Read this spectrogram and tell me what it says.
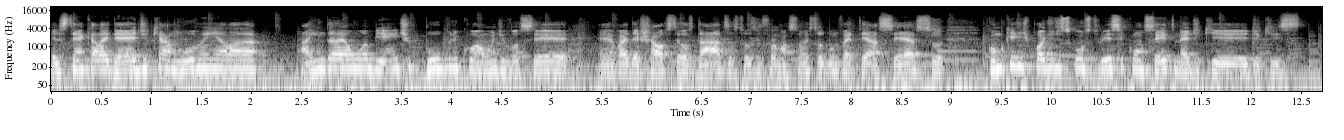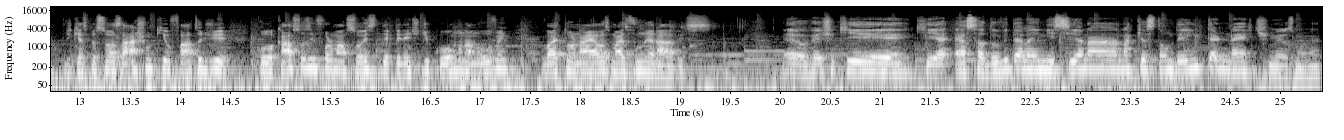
eles têm aquela ideia de que a nuvem, ela ainda é um ambiente público onde você é, vai deixar os seus dados, as suas informações, todo mundo vai ter acesso. Como que a gente pode desconstruir esse conceito né, de que... De que de que as pessoas acham que o fato de colocar suas informações, independente de como, na nuvem, vai tornar elas mais vulneráveis. É, eu vejo que, que essa dúvida ela inicia na, na questão de internet mesmo, né?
